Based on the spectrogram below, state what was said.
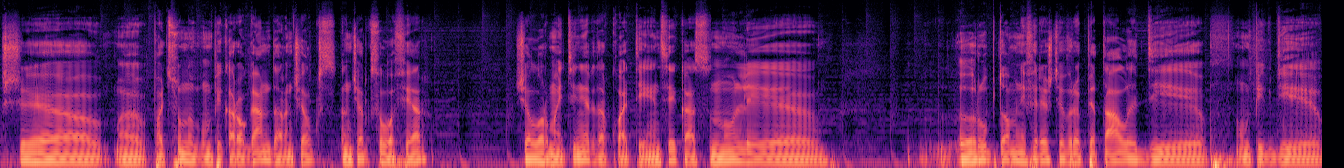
și uh, poate sună un pic arogant, dar încerc, încerc să-l ofer celor mai tineri, dar cu atenție, ca să nu le rup, Doamne ferește, vreo petală de un pic de...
